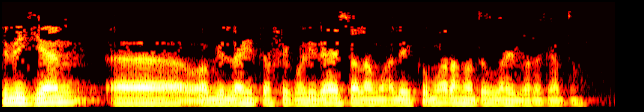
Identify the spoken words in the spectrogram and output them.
Demikian uh, wabillahi taufiq walhidayah. Assalamualaikum warahmatullahi wabarakatuh.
